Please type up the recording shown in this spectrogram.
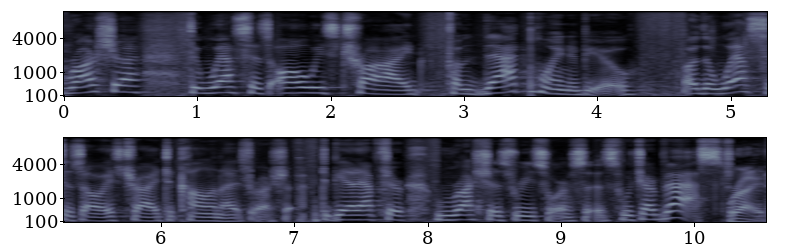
Russia, the West has always tried, from that point of view, or the West has always tried to colonize Russia, to get after Russia's resources, which are vast. Right.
